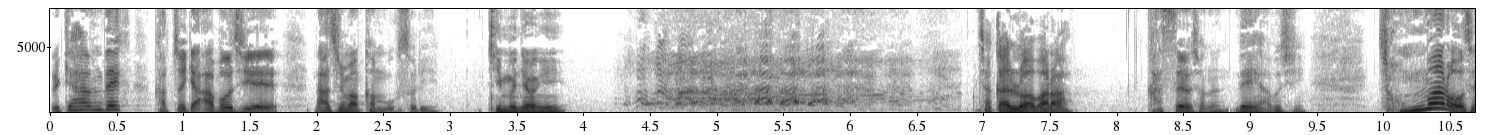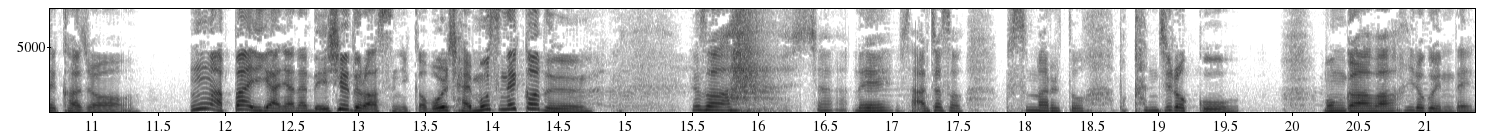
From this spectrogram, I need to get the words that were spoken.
이렇게 하는데 갑자기 아버지의 나지막한 목소리. 김은영이 잠깐 일로 와봐라. 갔어요 저는. 네 아버지. 정말 어색하죠. 응 아빠 이게 아니야. 나 4시에 들어왔으니까 뭘 잘못은 했거든. 그래서 아 진짜 네. 그래서 앉아서 무슨 말을 또 간지럽고 뭔가 막 이러고 있는데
